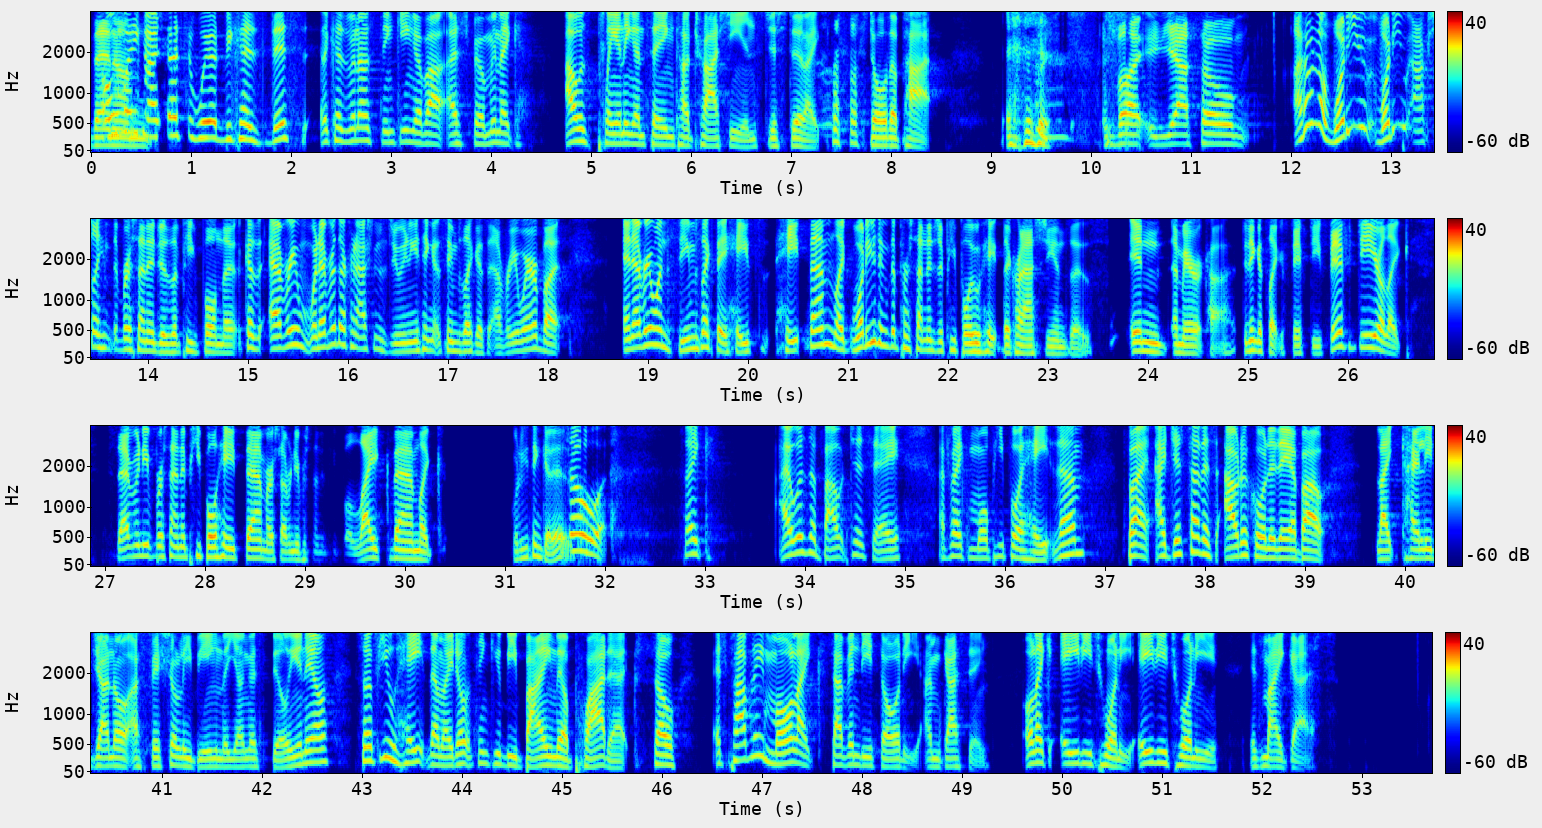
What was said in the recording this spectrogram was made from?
then oh my um, gosh, that's weird because this because when I was thinking about us filming, like I was planning on saying Kardashians just to like stir the pot. but yeah, so I don't know. What do you what do you actually think the percentages of people in the because every whenever the Kardashians do anything, it seems like it's everywhere, but and everyone seems like they hate hate them. Like, what do you think the percentage of people who hate the Kardashians is in America? Do you think it's like 50-50 or like 70% of people hate them or 70% of people like them? Like, what do you think it is? So, like, I was about to say, I feel like more people hate them, But I just saw this article today about like Kylie Jenner officially being the youngest billionaire. So if you hate them, I don't think you'd be buying their products. So it's probably more like 70 30, I'm guessing. Or like 80 20. 80 20 is my guess.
